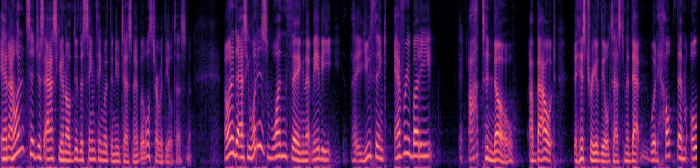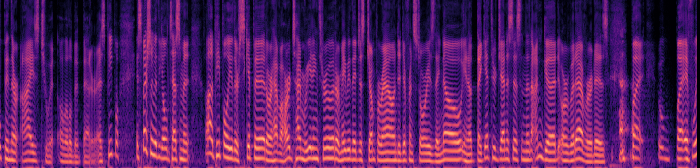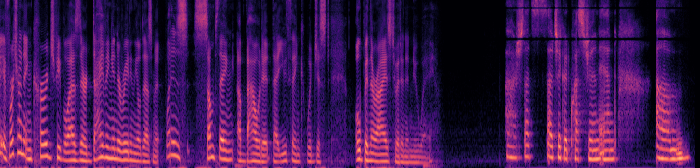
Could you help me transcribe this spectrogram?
And I wanted to just ask you, and I'll do the same thing with the New Testament, but we'll start with the Old Testament. I wanted to ask you, what is one thing that maybe you think everybody ought to know about the history of the Old Testament that would help them open their eyes to it a little bit better? As people, especially with the Old Testament, a lot of people either skip it or have a hard time reading through it, or maybe they just jump around to different stories they know. You know, they get through Genesis and then I'm good, or whatever it is. but but if we if we're trying to encourage people as they're diving into reading the Old Testament, what is something about it that you think would just open their eyes to it in a new way? Gosh, that's such a good question. And um,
